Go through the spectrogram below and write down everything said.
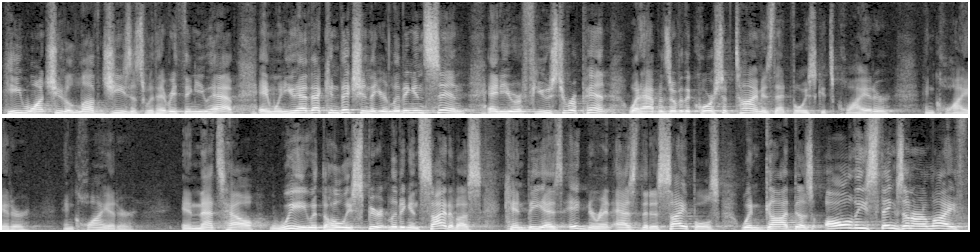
He wants you to love Jesus with everything you have. And when you have that conviction that you're living in sin and you refuse to repent, what happens over the course of time is that voice gets quieter and quieter and quieter. And that's how we, with the Holy Spirit living inside of us, can be as ignorant as the disciples when God does all these things in our life,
